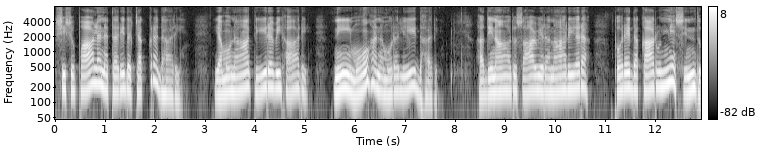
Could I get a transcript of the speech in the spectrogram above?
ಶಿಶುಪಾಲನ ತರಿದ ಚಕ್ರಧಾರಿ, ಯಮುನಾ ತೀರವಿಹಾರಿ, ನೀ ಮೋಹನ ಮುರಳೀಧಾರಿ ಹದಿನಾರು ಸಾವಿರ ನಾರಿಯರ ಪೊರೆದ ಕಾರುಣ್ಯ ಸಿಂಧು,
